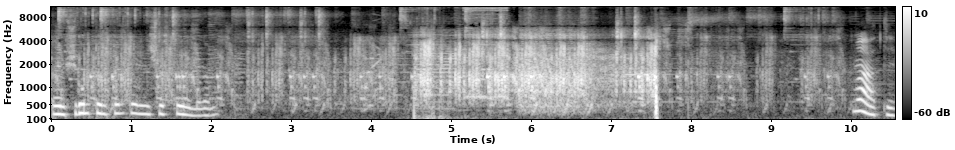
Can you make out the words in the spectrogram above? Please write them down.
Powiem szrupun tun tun i się umram. No a ty,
